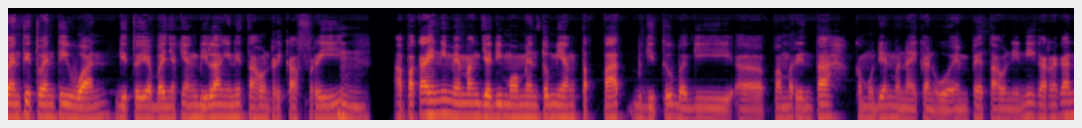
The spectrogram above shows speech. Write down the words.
2021 gitu ya. Banyak yang bilang ini tahun recovery. Mm-mm. Apakah ini memang jadi momentum yang tepat begitu bagi eh, pemerintah kemudian menaikkan UMP tahun ini karena kan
